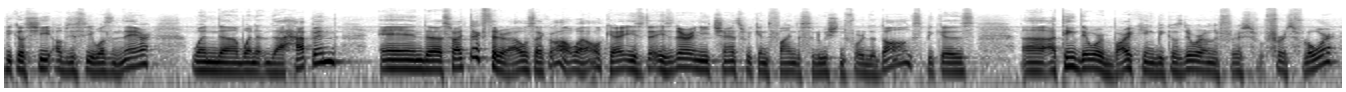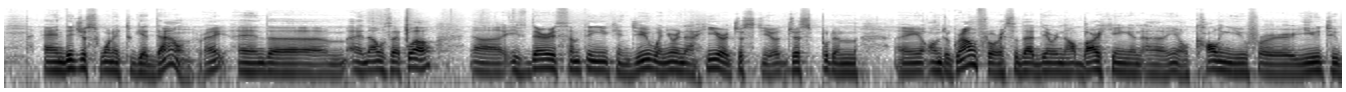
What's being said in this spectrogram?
because she obviously wasn't there when uh, when that happened. And uh, so I texted her. I was like, oh, well, okay, is there, is there any chance we can find a solution for the dogs? Because uh, I think they were barking because they were on the first, first floor and they just wanted to get down, right? And, um, and I was like, well, uh, if there is something you can do when you're not here, just, you know, just put them uh, on the ground floor so that they were not barking and, uh, you know, calling you for you to,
